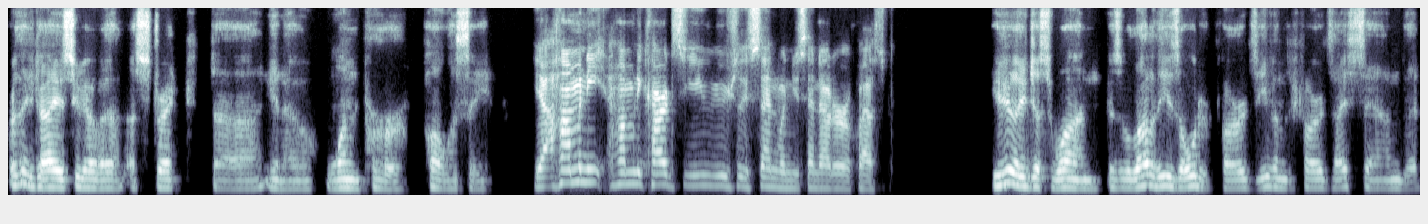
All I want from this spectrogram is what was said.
Or the guys who have a, a strict, uh, you know, one per policy. Yeah. How many how many cards do you usually send when you send out a request? Usually just one, because a lot of these older cards, even the cards I send that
